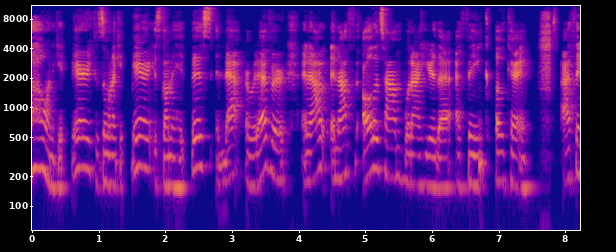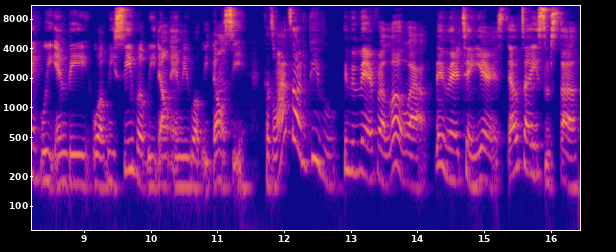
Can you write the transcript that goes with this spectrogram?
oh, I want to get married because then when I get married, it's gonna hit this and that or whatever. And I and I all the time when I hear that, I think, okay, I think we envy what we see, but we don't envy what we don't see. Because when I talk to people who've been married for a long while, they've been married 10 years, they'll tell you some stuff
